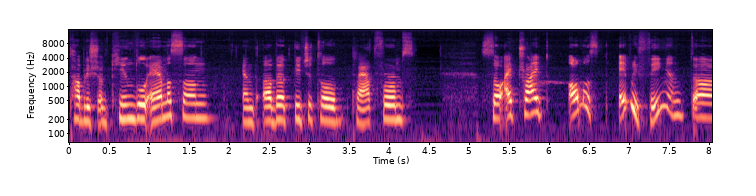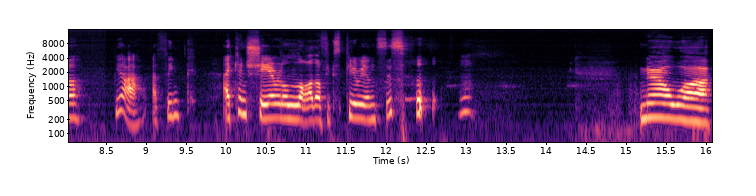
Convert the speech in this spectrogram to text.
publish on Kindle, Amazon, and other digital platforms. So I tried almost everything, and uh, yeah, I think I can share a lot of experiences. now, uh,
